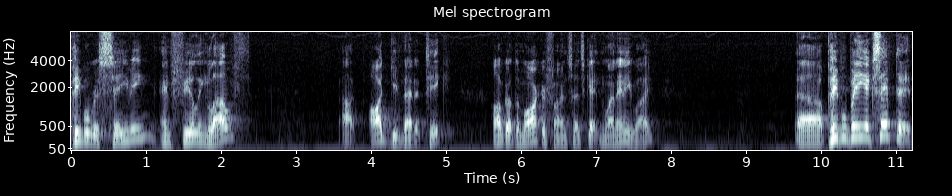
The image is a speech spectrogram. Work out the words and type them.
People receiving and feeling loved. Uh, I'd give that a tick. I've got the microphone, so it's getting one anyway. Uh, people being accepted.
